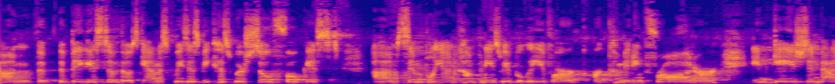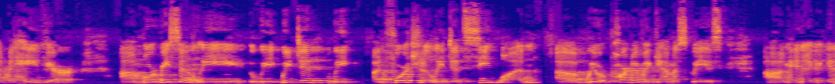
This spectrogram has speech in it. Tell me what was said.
um, the, the biggest of those gamma squeezes because we're so focused um, simply on companies we believe are, are committing fraud or engaged in bad behavior. Um, more recently, we, we did, we unfortunately did see one. Uh, we were part of a gamma squeeze um, in, a, in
